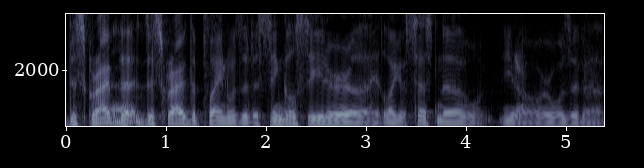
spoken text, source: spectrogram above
Describe the Um, describe the plane. Was it a single seater, uh, like a Cessna, you know, or was it a?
